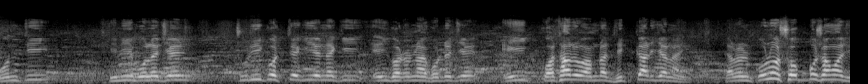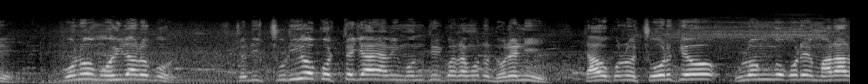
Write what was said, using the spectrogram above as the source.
মন্ত্রী, তিনি বলেছেন, চুরি করতে গিয়ে নাকি এই ঘটনা ঘটেছে। এই কথারও আমরা ধিক্কার জানাই। কারণ কোনো সভ্য সমাজে কোনো মহিলার ওপর যদি চুরিও করতে যায়, আমি মন্ত্রীর কথা মতো ধরে নিই, তাও কোনো চোরকেও উলঙ্গ করে মারার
